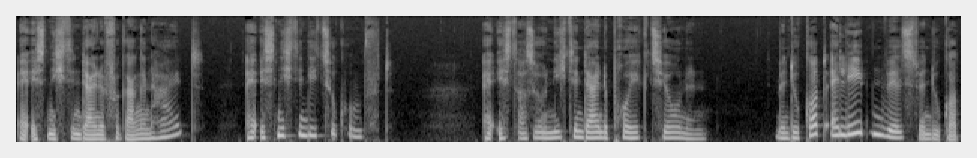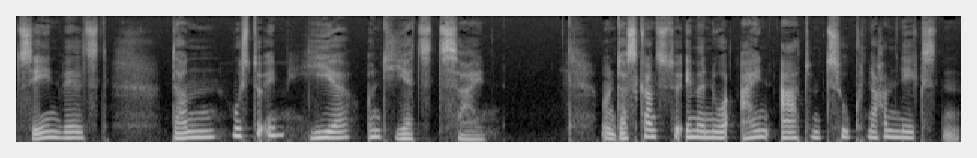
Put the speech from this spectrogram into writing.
Er ist nicht in deiner Vergangenheit, er ist nicht in die Zukunft. Er ist also nicht in deine Projektionen. Wenn du Gott erleben willst, wenn du Gott sehen willst, dann musst du im Hier und Jetzt sein. Und das kannst du immer nur ein Atemzug nach dem nächsten.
